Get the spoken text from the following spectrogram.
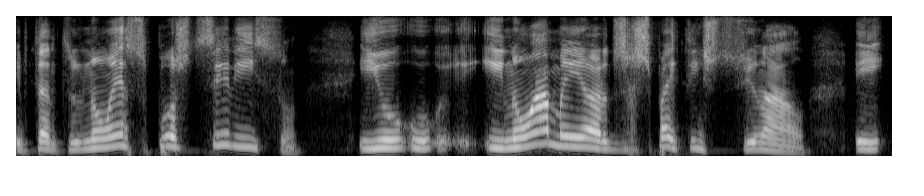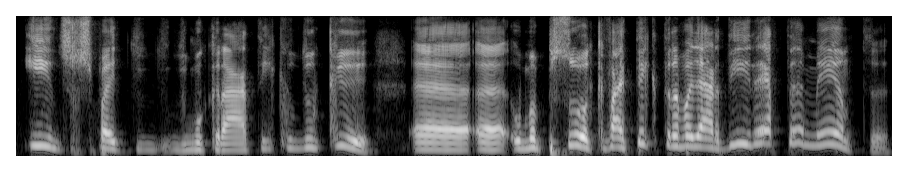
E, portanto, não é suposto ser isso. E, o, o, e não há maior desrespeito institucional e, e desrespeito democrático do que uh, uh, uma pessoa que vai ter que trabalhar diretamente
